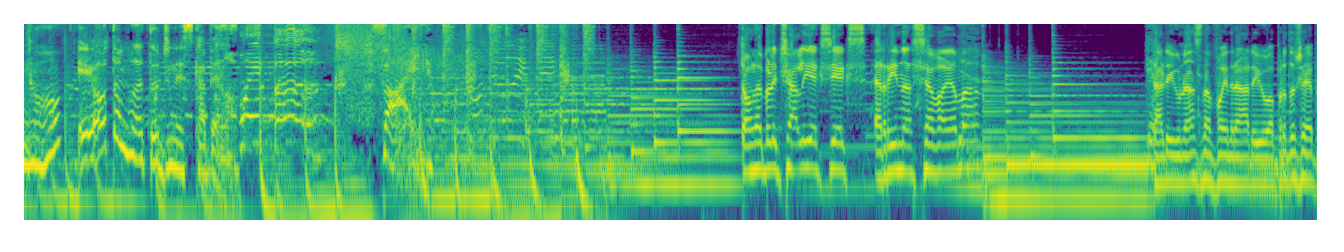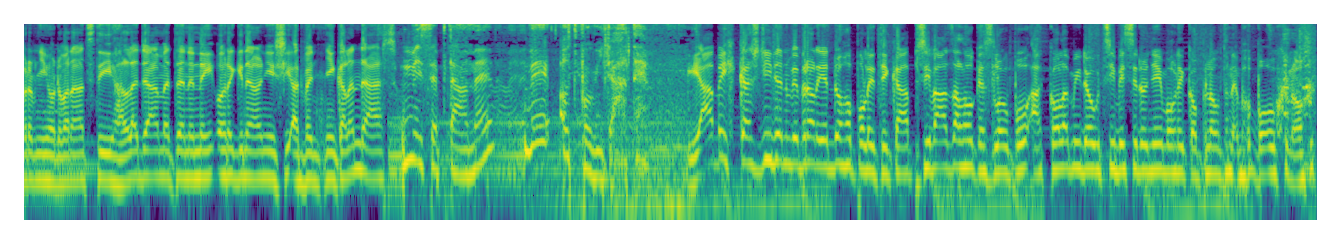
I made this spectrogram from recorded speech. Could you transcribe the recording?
No, i o tomhle to dneska bylo. Fajn. Tohle byli Charlie XCX, Rina Savajama. Tady u nás na Fine Radio a protože je 1.12. hledáme ten nejoriginálnější adventní kalendář. My se ptáme, vy odpovídáte. Já bych každý den vybral jednoho politika, přivázal ho ke sloupu a kolem jdoucí by si do něj mohli kopnout nebo bouchnout.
